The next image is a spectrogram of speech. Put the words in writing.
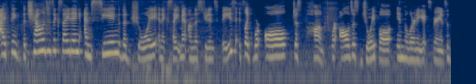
I, think the challenge is exciting and seeing the joy and excitement on the student's face, it's like we're all just pumped. We're all just joyful in the learning experience. So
